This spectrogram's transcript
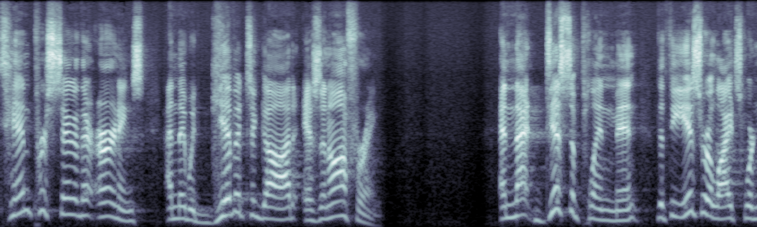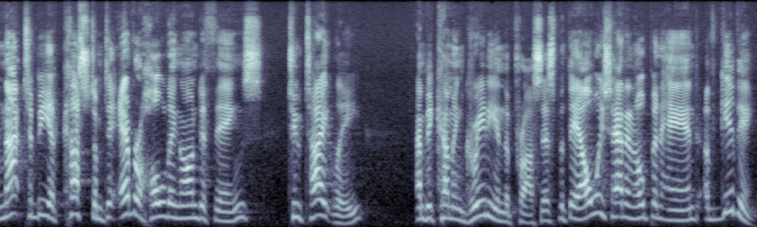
10% of their earnings and they would give it to God as an offering. And that discipline meant that the Israelites were not to be accustomed to ever holding on to things too tightly and becoming greedy in the process, but they always had an open hand of giving.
